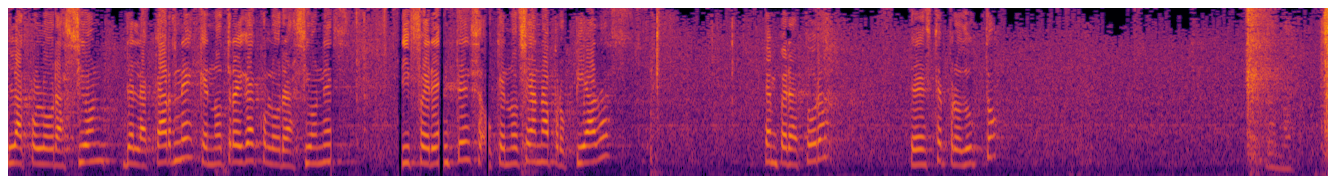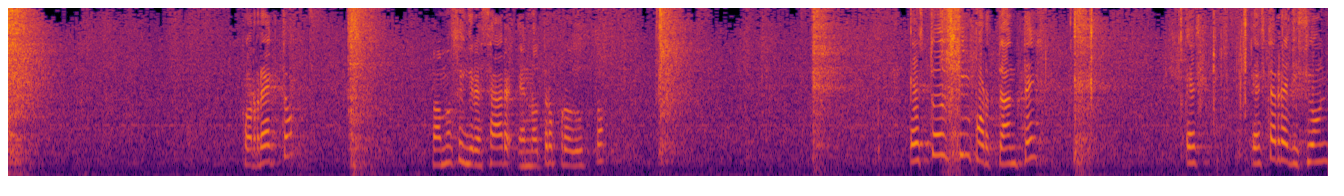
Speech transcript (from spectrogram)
La coloración de la carne, que no traiga coloraciones diferentes o que no sean apropiadas. Temperatura de este producto. ¿Correcto? Vamos a ingresar en otro producto. Esto es importante, esta revisión,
